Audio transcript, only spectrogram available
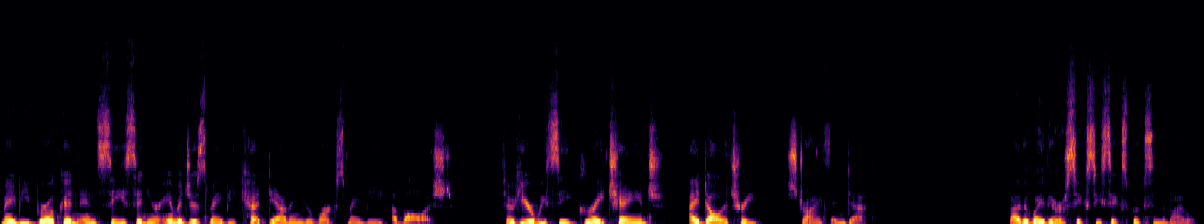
may be broken and cease, and your images may be cut down, and your works may be abolished. So here we see great change, idolatry, strife, and death. By the way, there are 66 books in the Bible.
